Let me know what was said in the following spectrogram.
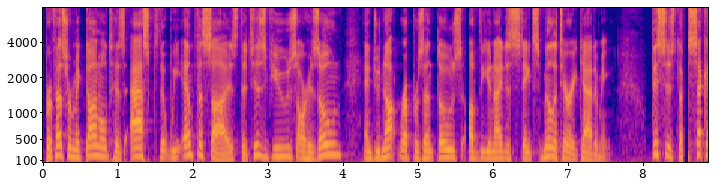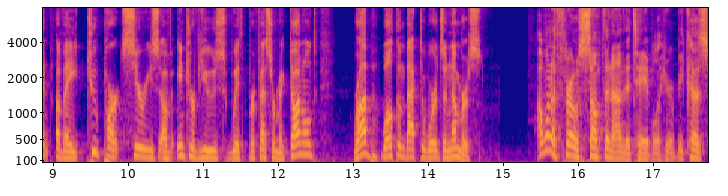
Professor McDonald has asked that we emphasize that his views are his own and do not represent those of the United States Military Academy. This is the second of a two part series of interviews with Professor McDonald. Rob, welcome back to Words and Numbers. I want to throw something on the table here because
